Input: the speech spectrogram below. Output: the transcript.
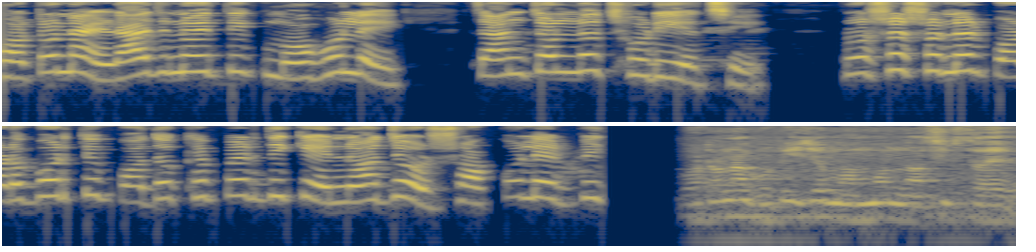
ঘটনায় রাজনৈতিক মহলে চাঞ্চল্য ছড়িয়েছে। প্রশাসনের পরবর্তী পদক্ষেপের দিকে নজর সকলের ঘটনা ঘটিয়েছে মোহাম্মদ নাসির সাহেব।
